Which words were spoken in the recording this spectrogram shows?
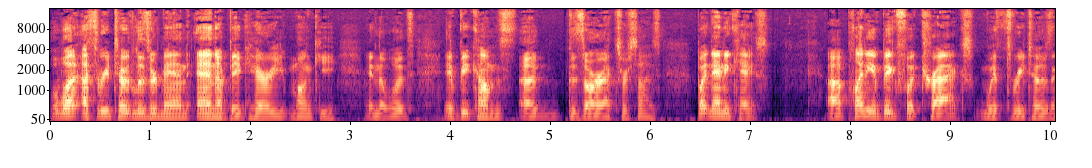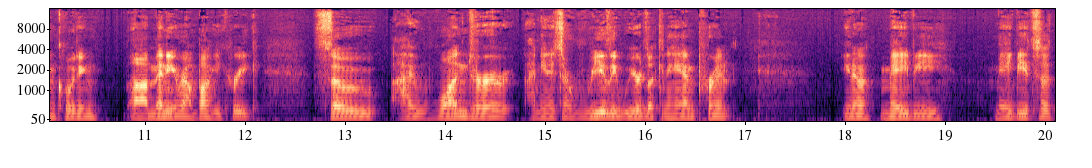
what a three-toed lizard man and a big hairy monkey in the woods. It becomes a bizarre exercise. But in any case, uh, plenty of Bigfoot tracks with three toes, including uh, many around Boggy Creek. So I wonder. I mean, it's a really weird-looking handprint. You know, maybe maybe it's a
